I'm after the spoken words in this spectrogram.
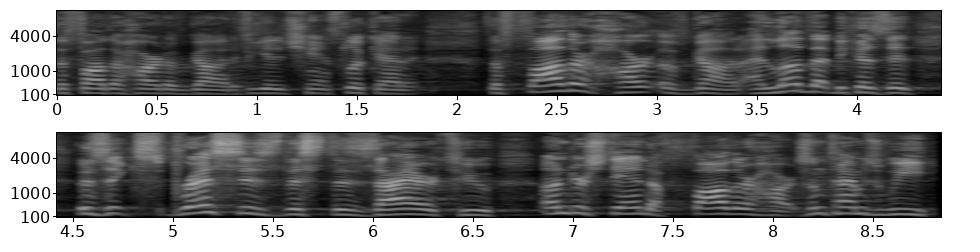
The Father Heart of God. If you get a chance, look at it the father heart of God. I love that because it, it expresses this desire to understand a father heart. Sometimes we,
